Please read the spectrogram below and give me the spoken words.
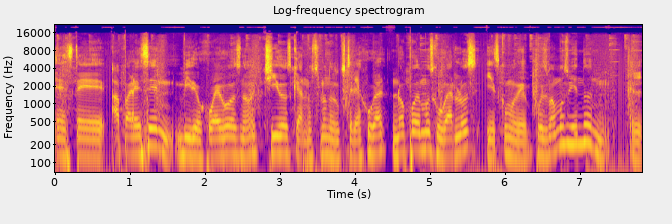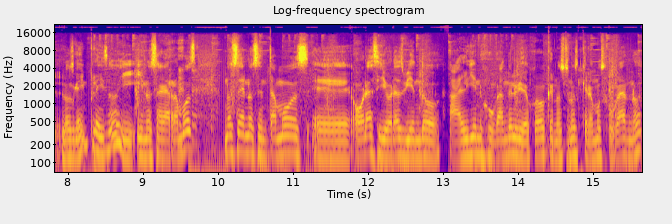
este, aparecen videojuegos. Chidos que a nosotros nos gustaría jugar. No podemos jugarlos y es como de, pues vamos viendo los gameplays, ¿no? Y, nos agarramos, no sé, nos sentamos eh, horas y horas viendo a alguien jugando el videojuego que nosotros queremos jugar, ¿no?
